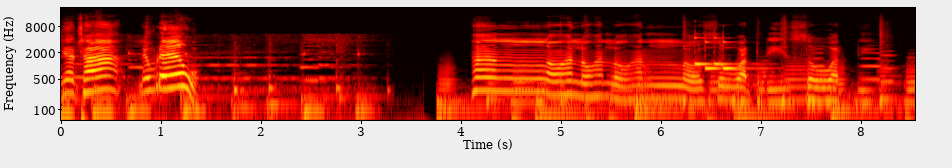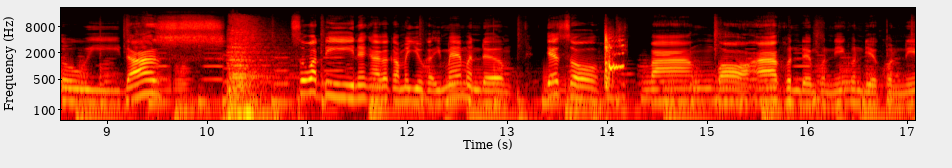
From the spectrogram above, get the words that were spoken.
อย่าช้า เร็วๆฮัลโหล ฮัลโหล ฮัลโหล ฮัลโหล สวัสดี สวัสดีตวีดัส สวัสดีนะครับก็กลับมาอยู่กับอีแม่เหมือนเดิม เจสโซ บางบ่ออาคนเดิมคนนี้คนเดียวคนนี้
